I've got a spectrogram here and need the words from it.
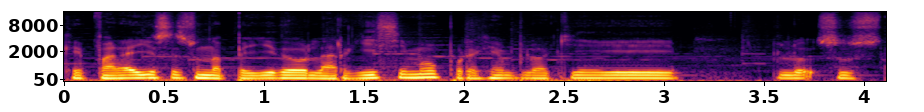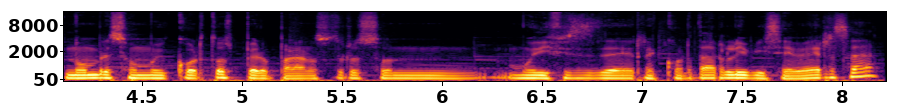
que para ellos es un apellido larguísimo. Por ejemplo, aquí sus nombres son muy cortos, pero para nosotros son muy difíciles de recordarlo y viceversa.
